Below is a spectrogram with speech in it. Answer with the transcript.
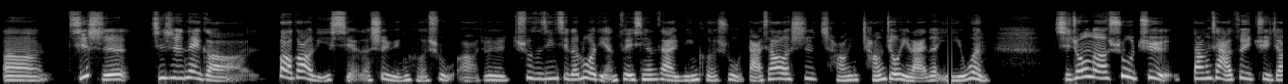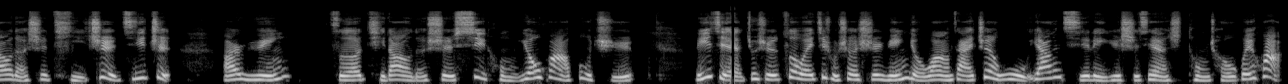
呃，其实其实那个报告里写的是云和数啊，就是数字经济的落点最先在云和数，打消了市场长久以来的疑问。其中呢，数据当下最聚焦的是体制机制，而云则提到的是系统优化布局。理解就是作为基础设施，云有望在政务央企领域实现统筹规划。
